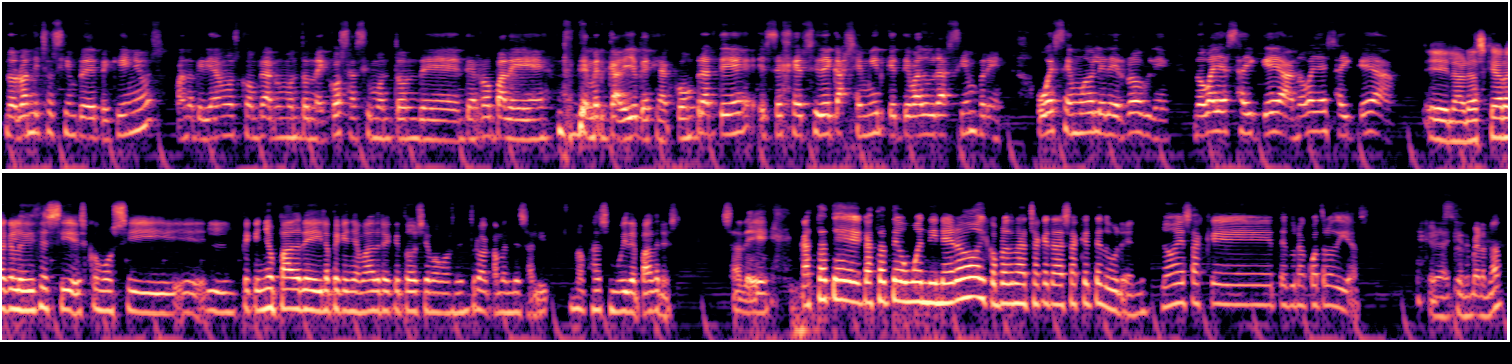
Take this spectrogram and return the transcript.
nos lo han dicho siempre de pequeños, cuando queríamos comprar un montón de cosas y un montón de, de ropa de, de mercadillo que decía, cómprate ese jersey de cachemir que te va a durar siempre, o ese mueble de roble, no vayas a Ikea, no vayas a Ikea. Eh, la verdad es que ahora que lo dices, sí, es como si el pequeño padre y la pequeña madre que todos llevamos dentro acaban de salir. Es una frase muy de padres. O sea, de gástate, gástate un buen dinero y cómprate una chaqueta de esas que te duren, no esas que te duran cuatro días. Que, es verdad.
